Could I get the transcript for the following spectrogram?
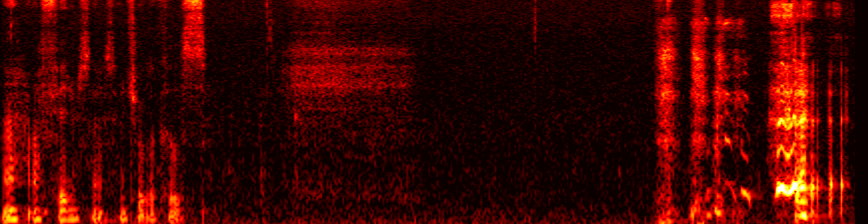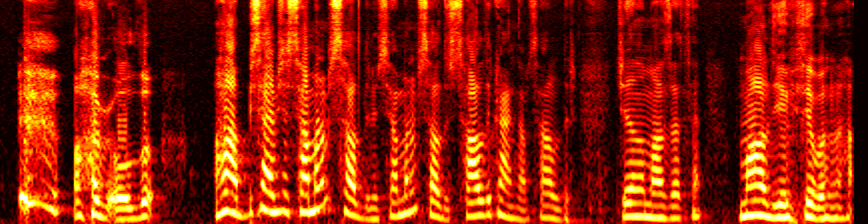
Heh, aferin sana sen çok akıllısın. Abi oldu. Aha bir saniye bir şey sen bana mı saldırıyorsun? Sen bana mı saldırıyorsun? Saldır kankam saldır. Canım az zaten. Mal diyor bir de bana.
